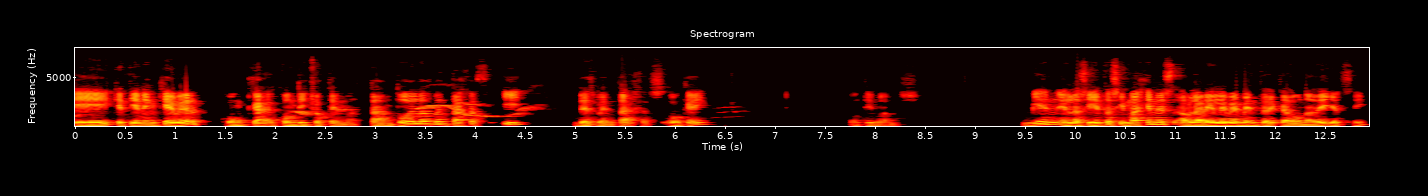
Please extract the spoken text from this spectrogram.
eh, que tienen que ver con, dicho tema, tanto de las ventajas y desventajas, ¿ok? Continuamos. Bien, en las siguientes imágenes hablaré levemente de cada una de ellas, ¿sí?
